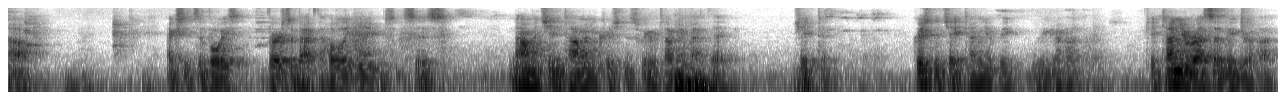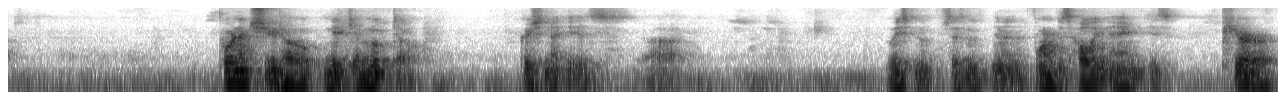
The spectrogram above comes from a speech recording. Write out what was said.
Oh, actually, it's a voice verse about the holy names. It says, Namachintamani Krishnas. We were talking about that. Chaitanya. Krishna Chaitanya Vig- Vigraha. Chaitanya Rasa Vigraha. Purna Shudho Nitya Mukto. Krishna is, uh, at least in, says in, in the form of his holy name, is pure,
